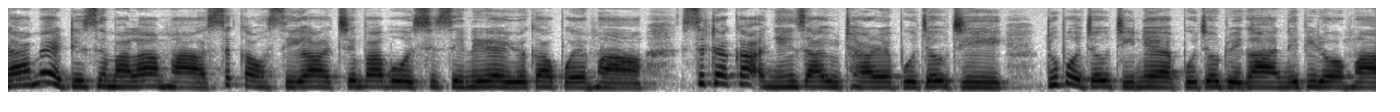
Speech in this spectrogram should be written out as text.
လာမယ့်ဒီဇင်ဘာလမှာစစ်ကောင်စီကကျင်းပဖို့စီစဉ်နေတဲ့ရွေးကောက်ပွဲမှာစစ်တပ်ကအငိမ့်စားယူထားတဲ့ဗိုလ်ချုပ်ကြီးဒုဗိုလ်ချုပ်ကြီးနဲ့ဗိုလ်ချုပ်တွေကနေပြည်တော်မှာ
